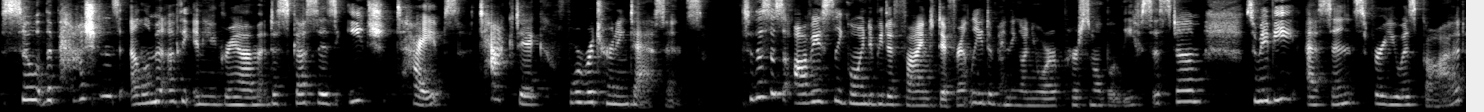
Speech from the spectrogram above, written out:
So, the passions element of the Enneagram discusses each type's tactic for returning to essence. So, this is obviously going to be defined differently depending on your personal belief system. So, maybe essence for you is God,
